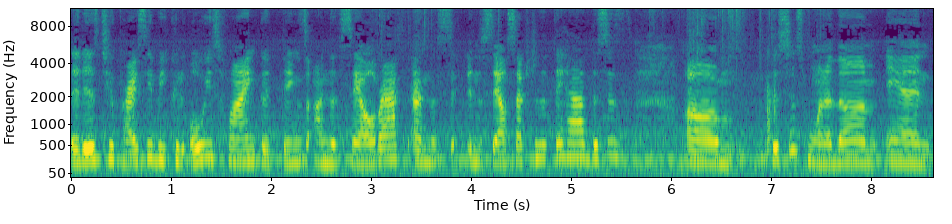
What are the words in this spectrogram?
it is too pricey but you could always find good things on the sale rack and the in the sale section that they have this is um this is one of them and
